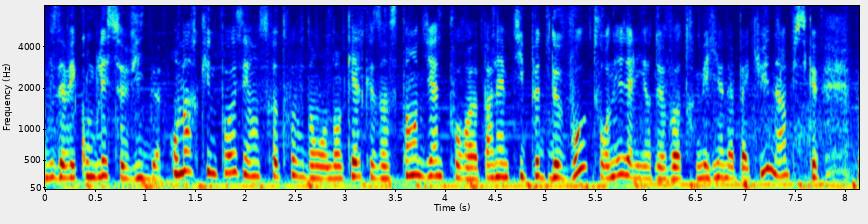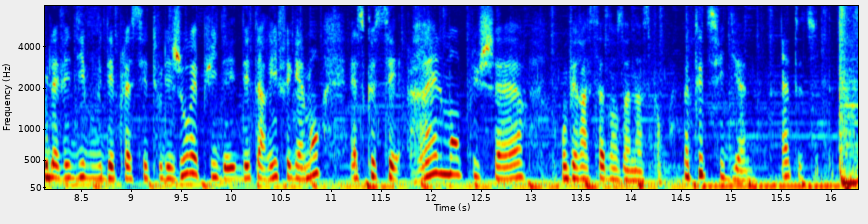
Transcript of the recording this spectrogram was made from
Vous avez comblé ce vide. On marque une pause et on se retrouve dans, quelques instants, Diane, pour euh, parler un petit peu de vos tournées, j'allais dire de votre, mais il n'y en a pas qu'une, hein, puisque vous l'avez dit, vous vous déplacez tous les jours et puis des, des tarifs également. Est-ce que c'est réellement plus cher? On verra ça dans un instant. À tout de suite, Diane. À tout de suite.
